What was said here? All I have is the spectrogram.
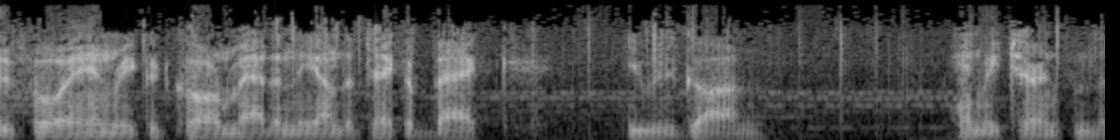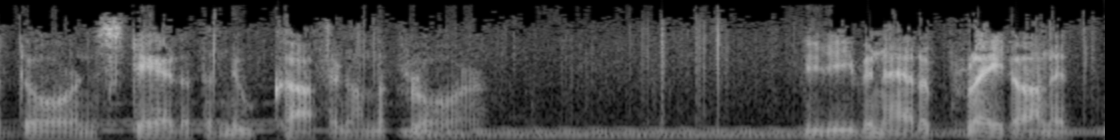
Before Henry could call Madden the Undertaker back, he was gone. Henry turned from the door and stared at the new coffin on the floor. It even had a plate on it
